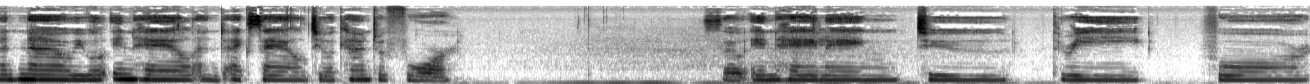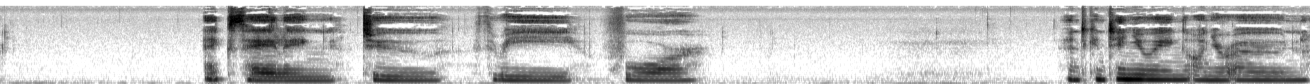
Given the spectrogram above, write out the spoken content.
And now we will inhale and exhale to a count of four. So inhaling two, three, four. Exhaling two, three, four. And continuing on your own,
